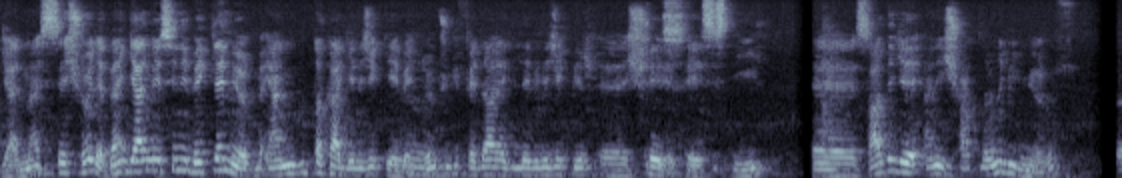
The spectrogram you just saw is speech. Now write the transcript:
Gelmezse şöyle ben gelmesini beklemiyorum. Yani mutlaka gelecek diye bekliyorum. Hmm. Çünkü feda edilebilecek bir e, şey, Tesis. tesis değil. E, sadece hani şartlarını bilmiyoruz. E,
